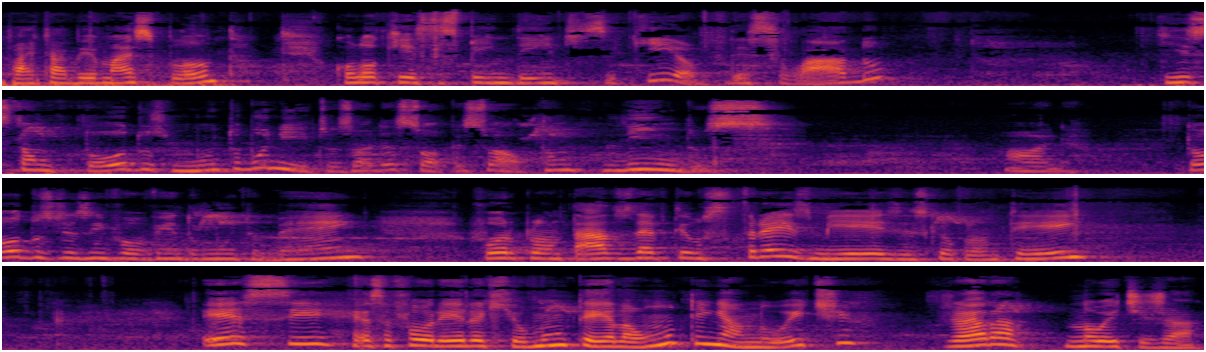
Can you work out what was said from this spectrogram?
vai caber mais planta. Coloquei esses pendentes aqui, ó, desse lado, que estão todos muito bonitos. Olha só, pessoal, estão lindos. Olha, todos desenvolvendo muito bem. Foram plantados, deve ter uns três meses que eu plantei. Esse, essa floreira aqui, eu montei ela ontem à noite, já era noite já.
